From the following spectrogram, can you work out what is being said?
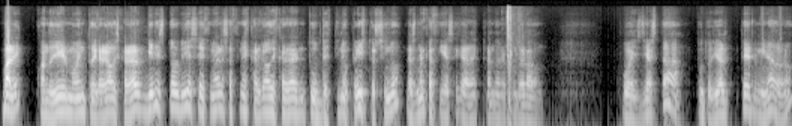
Vale, cuando llegue el momento de cargar o descargar, vienes, no olvides seleccionar las acciones cargar o descargar en tus destinos previstos, si no, las mercancías se quedarán esperando en el fondo del vagón. Pues ya está, tutorial terminado, ¿no?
